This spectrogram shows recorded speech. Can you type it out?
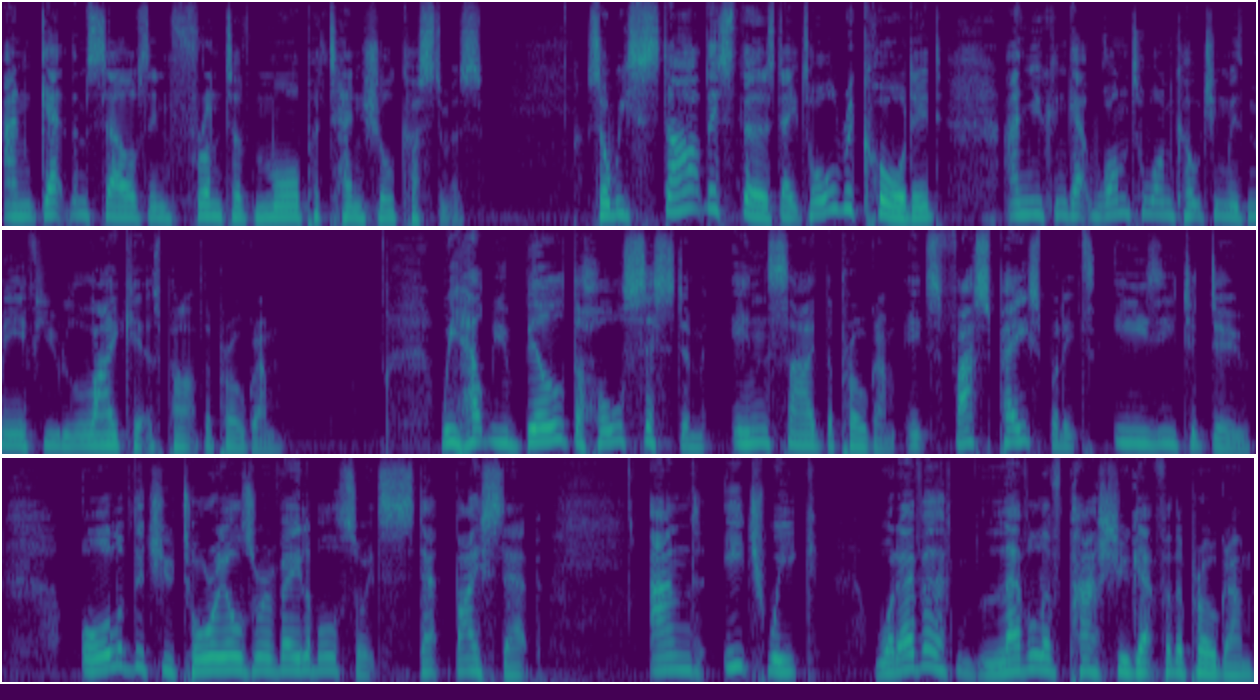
and get themselves in front of more potential customers. So we start this Thursday. It's all recorded, and you can get one to one coaching with me if you like it as part of the program. We help you build the whole system inside the program. It's fast paced, but it's easy to do all of the tutorials are available, so it's step by step. And each week, whatever level of pass you get for the program,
